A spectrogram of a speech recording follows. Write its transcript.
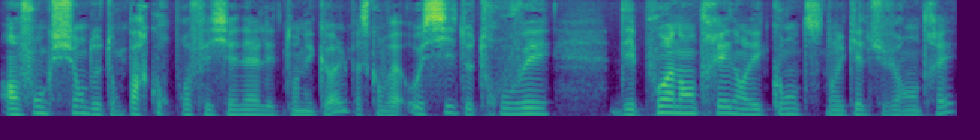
en fonction de ton parcours professionnel et de ton école, parce qu'on va aussi te trouver des points d'entrée dans les comptes dans lesquels tu veux rentrer.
